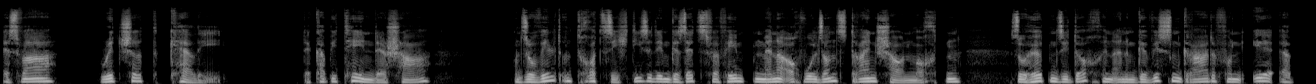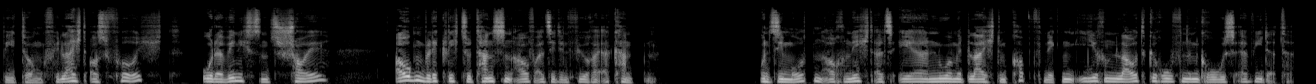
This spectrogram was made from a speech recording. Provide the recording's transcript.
Es war Richard Kelly, der Kapitän der Schar, und so wild und trotzig diese dem Gesetz verfemten Männer auch wohl sonst reinschauen mochten, so hörten sie doch in einem gewissen Grade von Ehrerbietung, vielleicht aus Furcht oder wenigstens Scheu, augenblicklich zu tanzen auf, als sie den Führer erkannten und sie murrten auch nicht, als er nur mit leichtem Kopfnicken ihren laut gerufenen Gruß erwiderte.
